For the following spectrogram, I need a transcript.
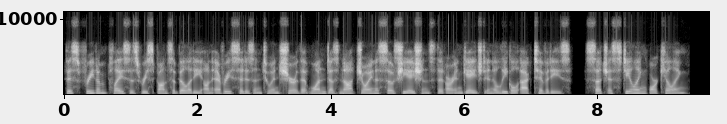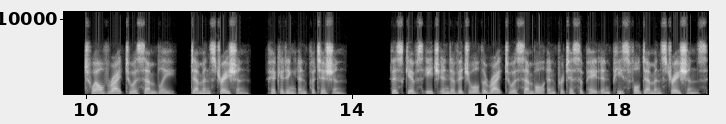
This freedom places responsibility on every citizen to ensure that one does not join associations that are engaged in illegal activities, such as stealing or killing. 12. Right to assembly, demonstration, picketing and petition. This gives each individual the right to assemble and participate in peaceful demonstrations,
